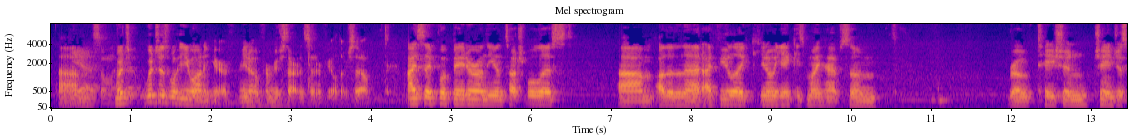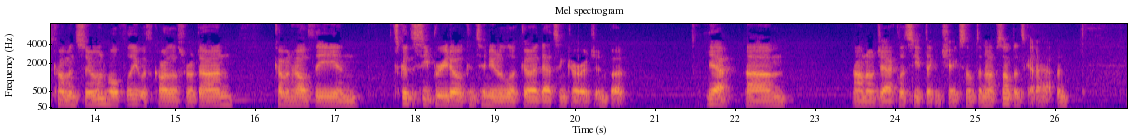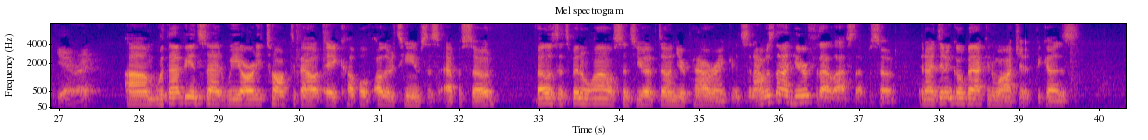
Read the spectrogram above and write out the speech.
Um, Yeah, like which that. which is what you want to hear, you know, from your starting center fielder. So I say put Bader on the untouchable list. Um, other than that, I feel like you know Yankees might have some rotation changes coming soon. Hopefully, with Carlos Rodon coming healthy, and it's good to see Brito continue to look good. That's encouraging. But yeah, um, I don't know, Jack. Let's see if they can shake something up. Something's got to happen. Yeah, right. Um, with that being said, we already talked about a couple of other teams this episode. Fellas, it's been a while since you have done your power rankings, and I was not here for that last episode. And I didn't go back and watch it because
